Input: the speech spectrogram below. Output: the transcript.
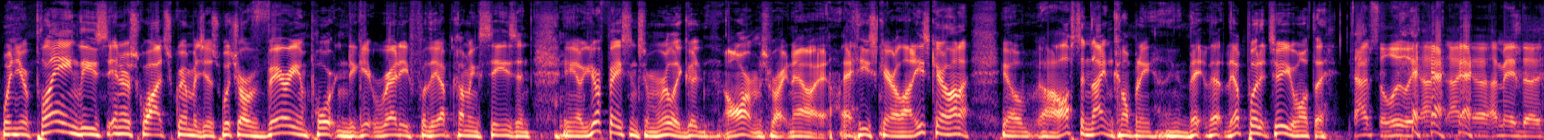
when you're playing these inter squad scrimmages, which are very important to get ready for the upcoming season. You know, you're facing some really good arms right now at, at East Carolina. East Carolina, you know, uh, Austin Knight and Company, they, will put it to you, won't they? Absolutely. I, I, uh, I, made the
